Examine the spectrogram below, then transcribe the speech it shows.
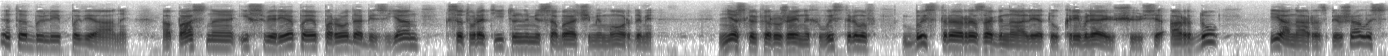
Это были павианы, опасная и свирепая порода обезьян с отвратительными собачьими мордами. Несколько ружейных выстрелов быстро разогнали эту кривляющуюся орду, и она разбежалась,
